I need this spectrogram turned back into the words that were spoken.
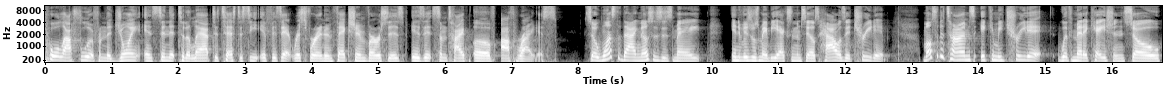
pull out fluid from the joint and send it to the lab to test to see if it's at risk for an infection versus is it some type of arthritis. So once the diagnosis is made, individuals may be asking themselves, how is it treated? Most of the times it can be treated with medication. So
